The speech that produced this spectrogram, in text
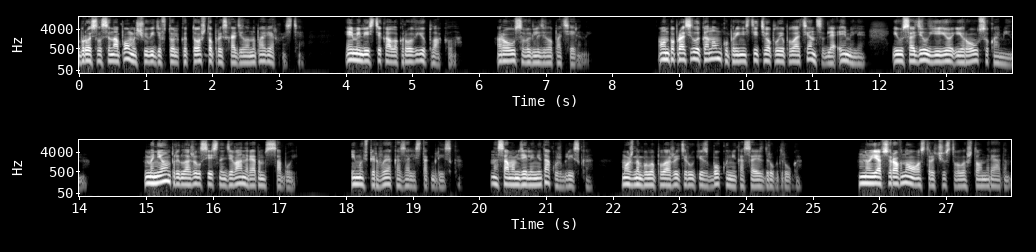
бросился на помощь, увидев только то, что происходило на поверхности. Эмили истекала кровью и плакала. Роуз выглядела потерянной. Он попросил экономку принести теплые полотенца для Эмили и усадил ее и Роуз у камина. Мне он предложил сесть на диван рядом с собой. И мы впервые оказались так близко. На самом деле не так уж близко. Можно было положить руки сбоку, не касаясь друг друга. Но я все равно остро чувствовала, что он рядом.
